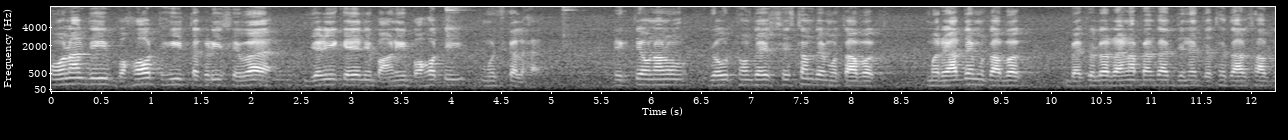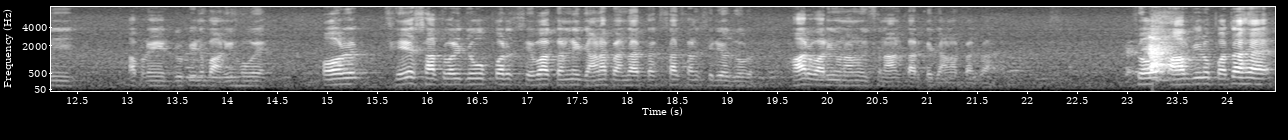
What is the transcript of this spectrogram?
ਉਹਨਾਂ ਦੀ ਬਹੁਤ ਹੀ ਤਕੜੀ ਸੇਵਾ ਹੈ, ਜਿਹੜੀ ਕਿ ਨਿਭਾਣੀ ਬਹੁਤ ਹੀ ਮੁਸ਼ਕਲ ਹੈ। ਇੱਕ ਤੇ ਉਹਨਾਂ ਨੂੰ ਜੋ ਉੱਥੋਂ ਦੇ ਸਿਸਟਮ ਦੇ ਮੁਤਾਬਕ, ਮਰਿਆਦਾ ਮੁਤਾਬਕ ਬੈਚਲਰ ਰਹਿਣਾ ਪੈਂਦਾ ਜਿਹਨੇ ਜਥੇਦਾਰ ਸਾਹਿਬ ਦੀ ਆਪਣੀ ਡਿਊਟੀ ਨਿਭਾਣੀ ਹੋਵੇ। ਔਰ 6-7 ਵਾਰੀ ਜੋ ਉੱਪਰ ਸੇਵਾ ਕਰਨ ਲਈ ਜਾਣਾ ਪੈਂਦਾ, ਤਖਤ ਸਤਖੰਡ ਸ੍ਰੀ ਹਜ਼ੂਰ, ਹਰ ਵਾਰੀ ਉਹਨਾਂ ਨੂੰ ਇਸ਼ਨਾਨ ਕਰਕੇ ਜਾਣਾ ਪੈਂਦਾ ਹੈ। ਸੋ ਆਪ ਜੀ ਨੂੰ ਪਤਾ ਹੈ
